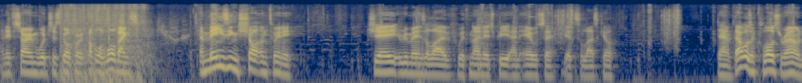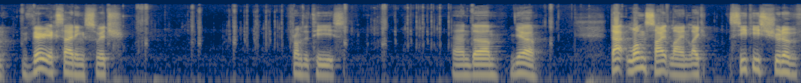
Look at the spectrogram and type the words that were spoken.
And if Sarim would just go for a couple of wall bangs. Amazing shot on Twinny. Jay remains alive with 9 HP and Euse gets the last kill. Damn, that was a close round. Very exciting switch from the T's. And um, yeah, that long sideline, like CT should have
